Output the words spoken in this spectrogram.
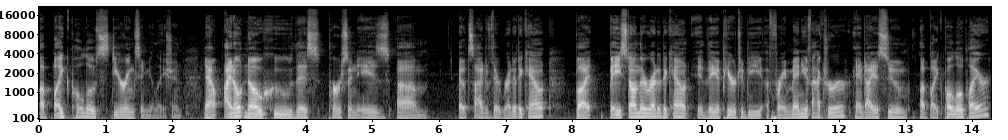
a bike polo steering simulation. Now, I don't know who this person is um, outside of their Reddit account, but based on their Reddit account, they appear to be a frame manufacturer and I assume a bike polo player.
